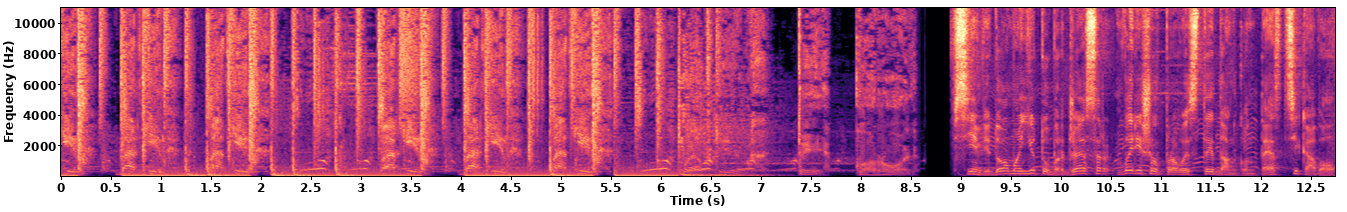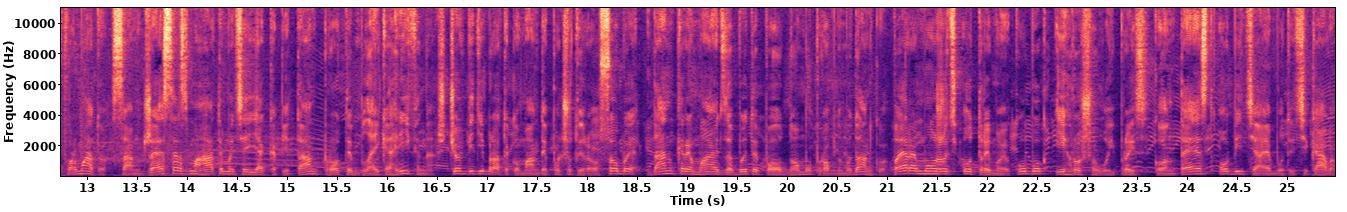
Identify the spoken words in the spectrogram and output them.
You. Всім відомий ютубер Джесер вирішив провести дан-контест цікавого формату. Сам Джесер змагатиметься як капітан проти Блейка Гріфіна. Щоб відібрати команди по чотири особи, данкери мають забити по одному пробному данку. Переможець отримує кубок і грошовий приз. Контест обіцяє бути цікавим.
